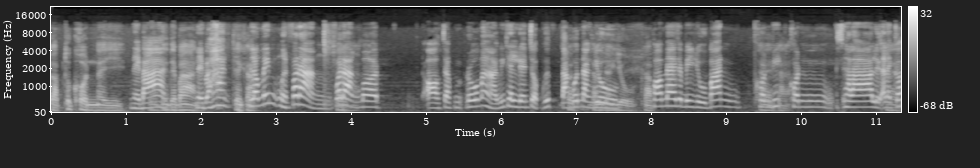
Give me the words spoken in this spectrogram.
กับทุกคนในในบ้านในบ้านในบ้านใช่ครับเราไม่เหมือนฝรั่งใช่ฝรั่งพอ ออกจากรั้วมหาวิทยาลัยเรียนจบก็ต่างคนต่างอยู่ครับ พ่อแม่จะไปอยู่บ้านคนใช่พิครับคนชราหรืออะไรใช่ก็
